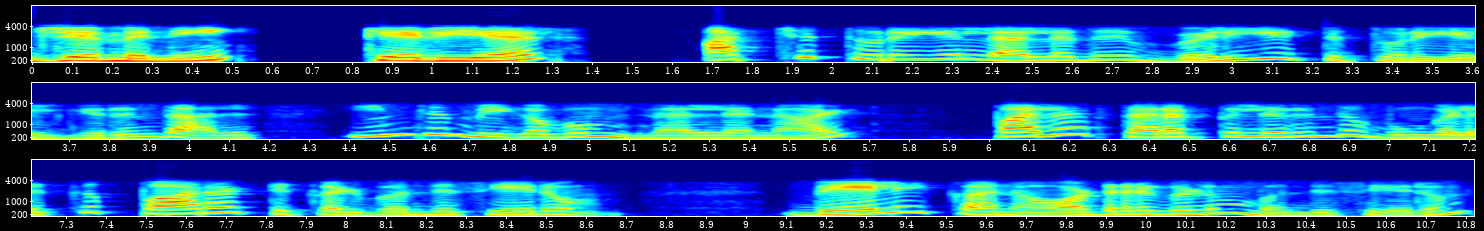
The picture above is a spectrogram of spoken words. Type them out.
ஜெமினி கெரியர். அச்சுத்துறையில் அல்லது வெளியீட்டுத் துறையில் இருந்தால் இன்று மிகவும் நல்ல நாள். பல தரப்பிலிருந்து உங்களுக்கு பாராட்டுக்கள் வந்து சேரும். வேலைக்கான ஆர்டர்களும் வந்து சேரும்.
